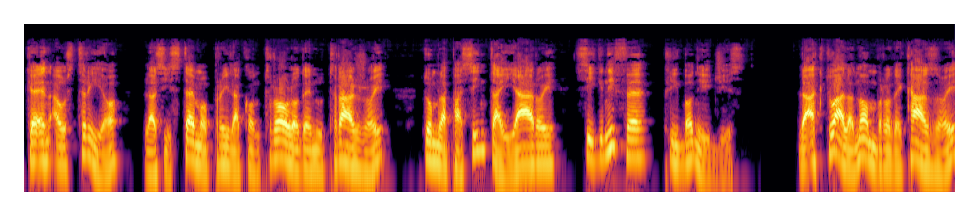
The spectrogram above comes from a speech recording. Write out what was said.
che en Austrio la sistemo pri la controllo de nutrajoi dum la pasinta iaroi signife plibonigis. La actuala nombro de casoi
